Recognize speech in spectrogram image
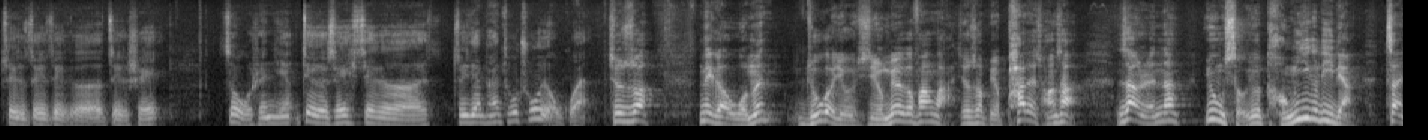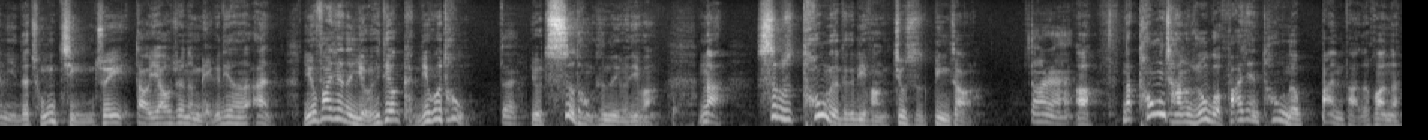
这个这个这个这个谁，坐骨神经这个谁这个椎间盘突出有关。就是说，那个我们如果有有没有一个方法，就是说，比如趴在床上，让人呢用手用同一个力量，在你的从颈椎到腰椎的每个地方按，你会发现呢，有些地方肯定会痛，对有刺痛，甚至有地方，那是不是痛的这个地方就是病灶了？当然啊，那通常如果发现痛的办法的话呢，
